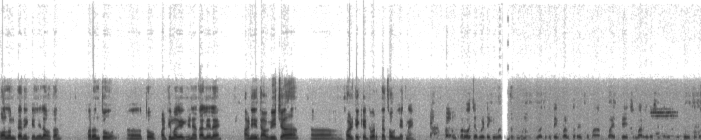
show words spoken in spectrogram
कॉलम त्याने केलेला होता. परंतु तो पाठीमागे घेण्यात आलेला आहे आणि दहावीच्या हॉल तिकीटवर त्याचा उल्लेख नाही. परवाच्या बैठकीमध्ये देखभाल करायचं माहिती द्यायची मार्गदर्शन करायचं तो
